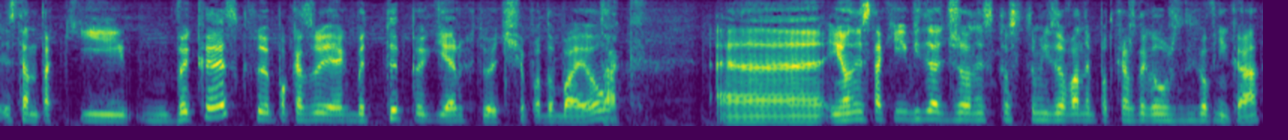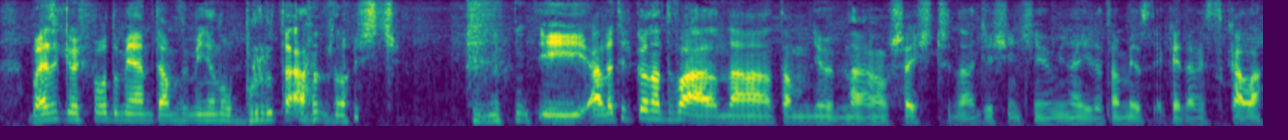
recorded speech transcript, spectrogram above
jest tam taki wykres, który pokazuje jakby typy gier, które ci się podobają. Tak. E, I on jest taki, widać, że on jest customizowany pod każdego użytkownika, bo ja z jakiegoś powodu miałem tam wymienioną brutalność. I, ale tylko na dwa, na tam, nie wiem, na 6 czy na 10, nie wiem na ile tam jest, jaka tam jest skala.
